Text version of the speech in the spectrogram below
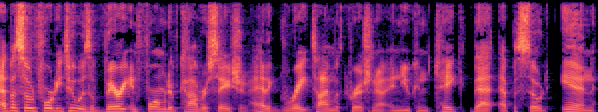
Episode 42 was a very informative conversation. I had a great time with Krishna, and you can take that episode in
